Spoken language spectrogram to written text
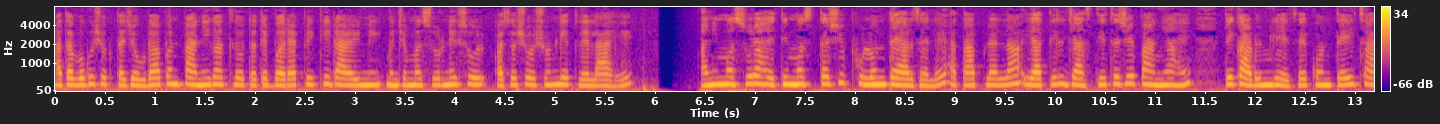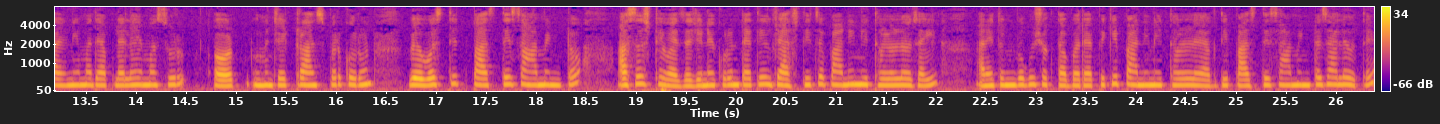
आता बघू शकता जेवढं आपण पाणी घातलं होतं ते बऱ्यापैकी डाळीने म्हणजे मसूरने सो असं शोषून घेतलेलं आहे. आणि मसूर आहे ती मस्त अशी फुलून तयार झाले आता आपल्याला यातील जास्तीचं जे पाणी आहे ते काढून घ्यायचं आहे कोणत्याही चाळणीमध्ये आपल्याला हे मसूर म्हणजे ट्रान्सफर करून व्यवस्थित पाच ते सहा मिनटं असंच ठेवायचं जेणेकरून त्यातील जास्तीचं पाणी निथळलं जाईल. आणि तुम्ही बघू शकता बऱ्यापैकी पाणी निथळले अगदी पाच ते सहा मिनटं झाले होते.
